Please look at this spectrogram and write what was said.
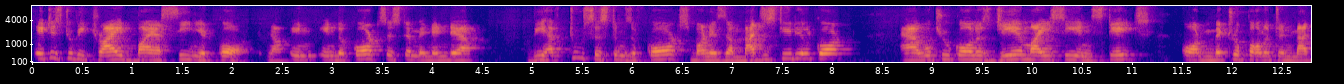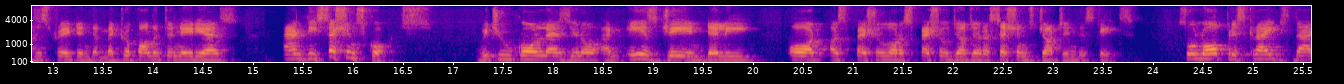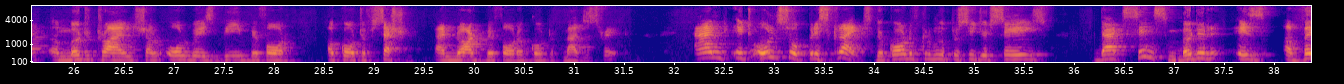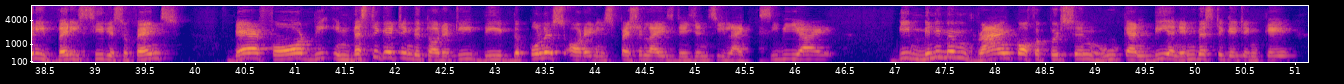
it is to be tried by a senior court. Now, in, in the court system in India, we have two systems of courts. One is a magisterial court, uh, what you call as JMIC in states, or metropolitan magistrate in the metropolitan areas, and the sessions courts, which you call as you know an ASJ in Delhi, or a special or a special judge or a sessions judge in the states. So law prescribes that a murder trial shall always be before a court of session and not before a court of magistrate. And it also prescribes, the Code of Criminal Procedure says that since murder is a very, very serious offense, therefore the investigating authority, be it the police or any specialized agency like CBI, the minimum rank of a person who can be an investigating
